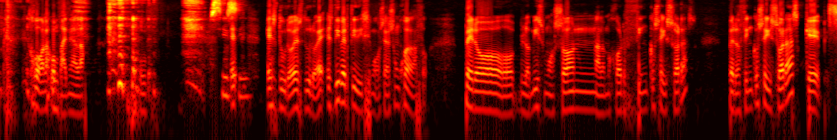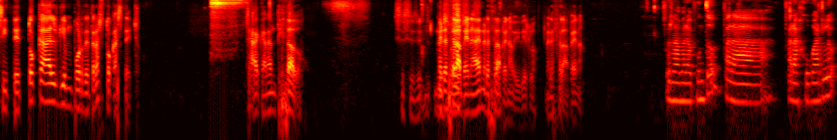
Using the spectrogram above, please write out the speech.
Juego a la acompañada. Uf. Sí, sí. Es duro, es duro, ¿eh? es divertidísimo, o sea, es un juegazo. Pero lo mismo, son a lo mejor 5 o 6 horas, pero 5 o 6 horas que si te toca a alguien por detrás, tocas techo. O sea, garantizado. Sí, sí, sí. Merece esos- la pena, ¿eh? Merece la pena vivirlo, merece la pena. Pues nada, me lo apunto para, para jugarlo.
